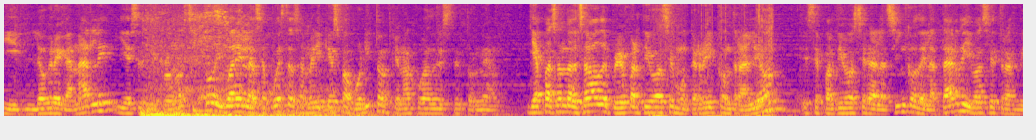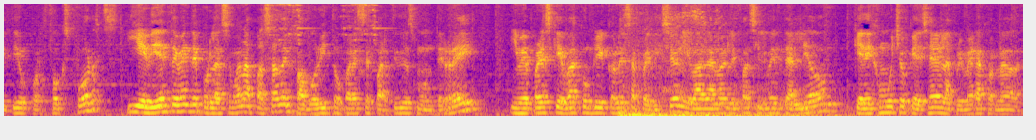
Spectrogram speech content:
y logre ganarle. Y ese es mi pronóstico. Igual en las apuestas, América es favorito, aunque no ha jugado este torneo. Ya pasando al sábado, el primer partido va a ser Monterrey contra León. Este partido va a ser a las 5 de la tarde y va a ser transmitido por Fox Sports. Y evidentemente, por la semana pasada, el favorito para este partido es Monterrey. Y me parece que va a cumplir con esa predicción y va a ganarle fácilmente al León, que dejó mucho que desear en la primera jornada.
